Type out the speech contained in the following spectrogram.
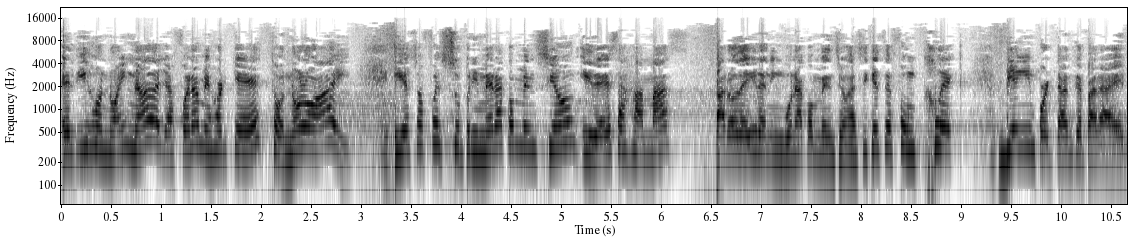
Él dijo, no hay nada allá afuera mejor que esto, no lo hay. Y eso fue su primera convención y de esa jamás paró de ir a ninguna convención. Así que ese fue un clic bien importante para él.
